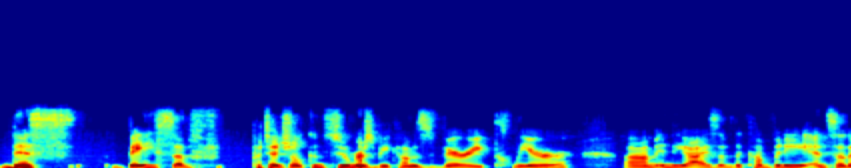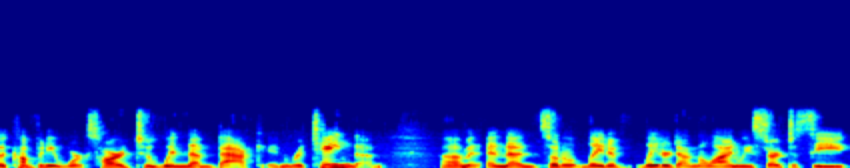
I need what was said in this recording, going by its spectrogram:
this base of potential consumers becomes very clear um, in the eyes of the company, and so the company works hard to win them back and retain them. Um, and then sort of later later down the line, we start to see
